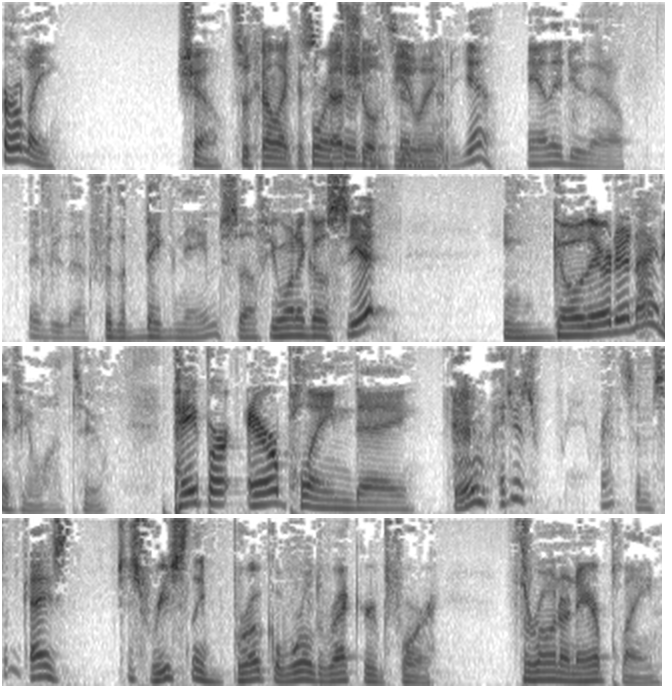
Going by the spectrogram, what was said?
early show So kind of like a special viewing. Yeah, yeah, they do that. all- They do that for the big names. So if you want to go see it, you can go there tonight if you want to. Paper Airplane Day. Okay. I just read some. Some guys just recently broke a world record for throwing an airplane,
